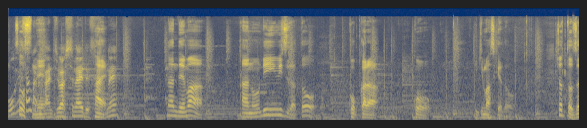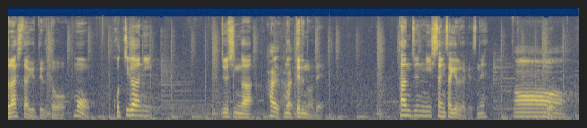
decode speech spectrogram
大げさな感じはしないですよね、ねはい、なんでまああのリーンウィズだとここからこういきますけどちょっとずらしてあげてるともうこっち側に重心が乗ってるので、はいはい、単純に下に下げるだけですね。ああ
